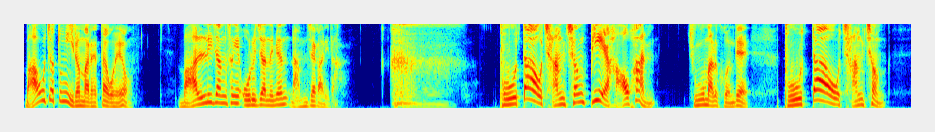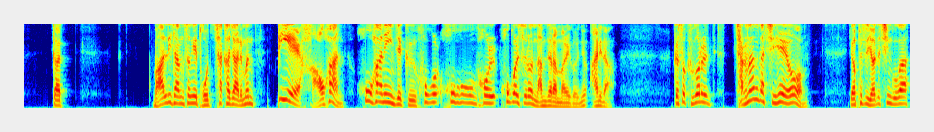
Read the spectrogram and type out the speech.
마오쩌둥이 이런 말을 했다고 해요. 만리장성에 오르지 않으면 남자가 아니다. 부다오 장청 비하오한 중국말로 그건데 부다오 장청 그러니까 만리장성에 도착하지 않으면 비하오한 호환이 이제 그 호걸, 호걸, 호걸스러운 남자란 말이거든요. 아니다. 그래서 그거를 장난같이 해요. 옆에서 여자친구가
